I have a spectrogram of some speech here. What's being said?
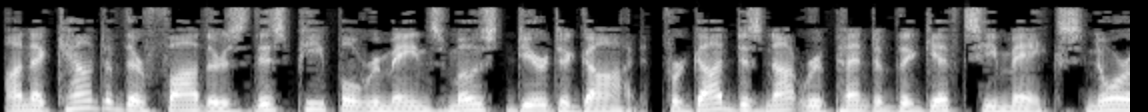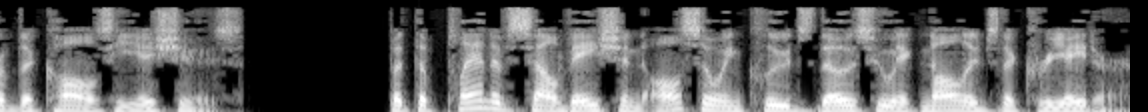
On account of their fathers this people remains most dear to God, for God does not repent of the gifts he makes nor of the calls he issues. But the plan of salvation also includes those who acknowledge the Creator.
